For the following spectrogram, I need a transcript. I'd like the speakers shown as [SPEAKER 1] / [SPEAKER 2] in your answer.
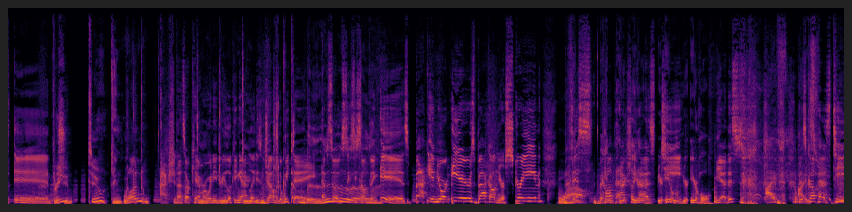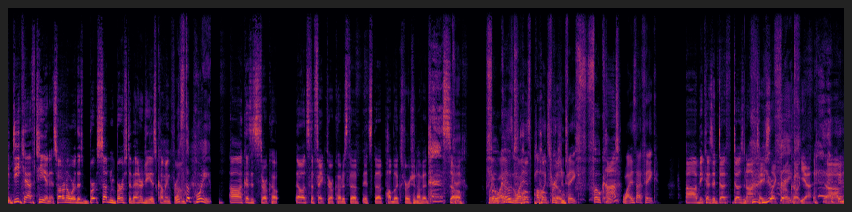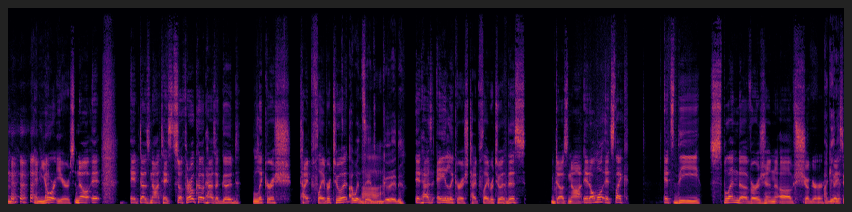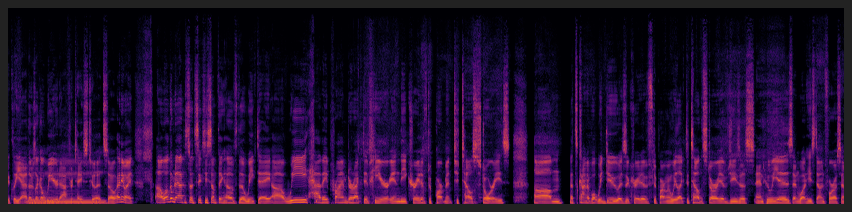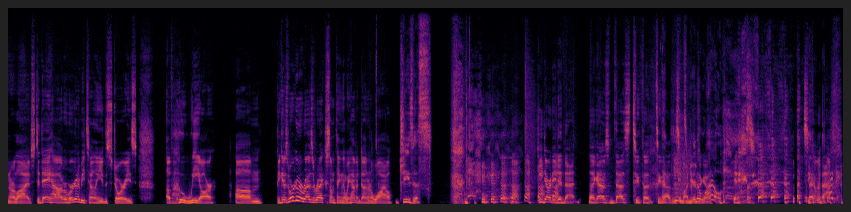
[SPEAKER 1] Lights in three, two, one, action.
[SPEAKER 2] That's our camera we need to be looking at. Ladies and gentlemen, the weekday episode 60 something is back in your ears, back on your screen.
[SPEAKER 1] Wow.
[SPEAKER 2] This
[SPEAKER 3] Back
[SPEAKER 2] cup
[SPEAKER 3] your-
[SPEAKER 2] actually
[SPEAKER 3] your-
[SPEAKER 2] has
[SPEAKER 3] your
[SPEAKER 2] tea.
[SPEAKER 3] Ear, your ear hole.
[SPEAKER 2] yeah, this
[SPEAKER 3] I've
[SPEAKER 2] this cup has tea, decaf tea in it. So I don't know where this bur- sudden burst of energy is coming from.
[SPEAKER 3] What's the point?
[SPEAKER 2] Uh, because it's throat coat. Oh, it's the fake throat coat. It's the it's the Publix version of it. so
[SPEAKER 3] Okay.
[SPEAKER 1] Wait, why is why is Publix
[SPEAKER 2] pulp
[SPEAKER 1] version
[SPEAKER 2] coat.
[SPEAKER 1] fake?
[SPEAKER 3] Faux coat.
[SPEAKER 2] Huh?
[SPEAKER 1] Why is that fake?
[SPEAKER 2] Uh, because it does does not taste
[SPEAKER 3] You're
[SPEAKER 2] like throat coat. Yeah, um, in your ears. No, it it does not taste. So throat coat has a good licorice type flavor to it.
[SPEAKER 3] I wouldn't say
[SPEAKER 1] Ah.
[SPEAKER 3] it's good.
[SPEAKER 2] It has a licorice type flavor to it. This does not. It almost it's like it's the Splenda version of sugar,
[SPEAKER 3] I get it.
[SPEAKER 2] basically. Yeah, there's like a weird aftertaste to it.
[SPEAKER 1] Mm.
[SPEAKER 2] So anyway, uh, welcome to episode 60 something of the weekday. Uh, we have a prime directive here in the creative department to tell stories. Um, that's kind of what we do as a creative department. We like to tell the story of Jesus and who he is and what he's done for us in our lives. Today, however, we're going to be telling you the stories of who we are. Um, because we're going to resurrect something that we haven't done in a while.
[SPEAKER 3] Jesus.
[SPEAKER 2] He already did that. Like I was, that was 2000, 2000 some
[SPEAKER 3] It's
[SPEAKER 2] odd
[SPEAKER 3] been
[SPEAKER 2] years
[SPEAKER 3] a
[SPEAKER 2] ago.
[SPEAKER 3] while.
[SPEAKER 2] It is. is he coming back?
